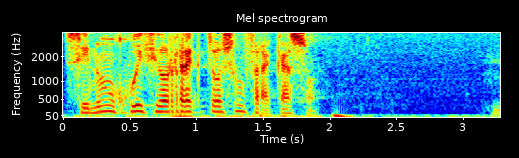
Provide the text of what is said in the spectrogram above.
sin un juicio recto es un fracaso. ¿Mm?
